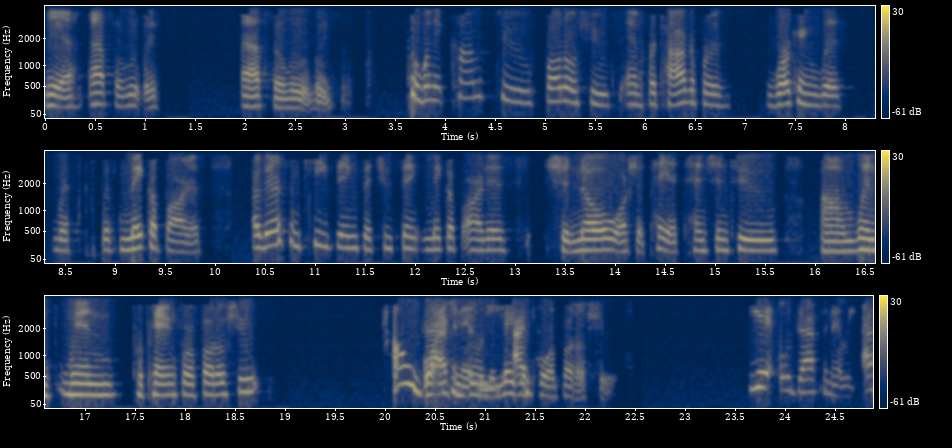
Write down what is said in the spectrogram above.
Yeah, absolutely. Absolutely. So when it comes to photo shoots and photographers working with with with makeup artists, are there some key things that you think makeup artists should know or should pay attention to um, when when preparing for a photo shoot? Oh, definitely. Or actually doing the makeup I, for a photo shoot. Yeah, oh, definitely. I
